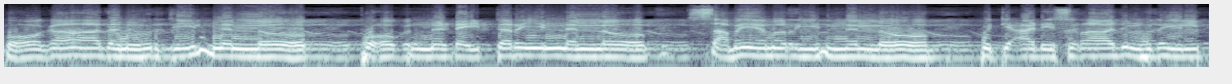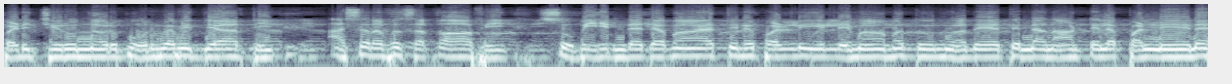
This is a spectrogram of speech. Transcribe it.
പോകാതെ നിർത്തിയില്ലല്ലോ പോകുന്ന ഡേറ്റ് അറിയില്ലല്ലോ. സമയമറിയില്ലല്ലോ. കുറ്റ്യാടി സിറാജുൽ ഹുദയിൽ പഠിച്ചിരുന്ന ഒരു പൂർവ വിദ്യാർത്ഥി അഷ്റഫ് സഖാഫി സുബീന്റെ ജമാഅത്തിന് പള്ളിയിൽ ഇമാമത്തുന്നു. അദ്ദേഹത്തിന്റെ നാട്ടിലെ പള്ളിയിലെ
